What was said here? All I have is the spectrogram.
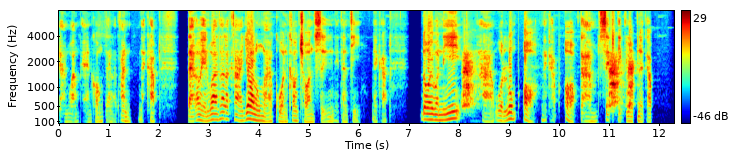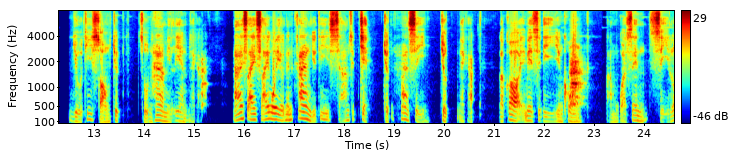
การวางแผนของแต่ละท่านนะครับ แต่เราเห็นว่าถ้าราคาย่อลงมาควรเข้าช้อนซื้อในทันทีนะครับ โดยวันนี้หาวนลุ่มออกนะครับออกตามเซตติดลบนะครับอยู่ที่ 2.05 มิลเลียนนะครับ RSI ไซด์เวลนั้นข้างอยู่ที่ 37.54 จุดนะครับ แล้วก็ MACD ยังคงต่ำกว่าเส้นสีโล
